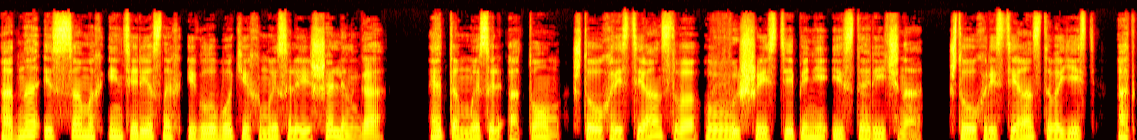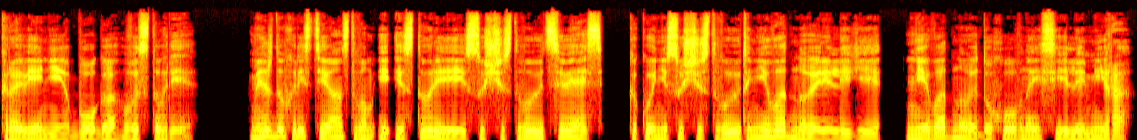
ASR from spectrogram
Одна из самых интересных и глубоких мыслей Шеллинга – это мысль о том, что христианство в высшей степени исторично, что у христианства есть откровение Бога в истории. Между христианством и историей существует связь, какой не существует ни в одной религии, ни в одной духовной силе мира.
